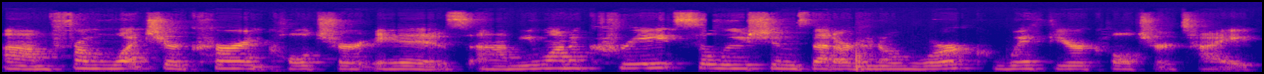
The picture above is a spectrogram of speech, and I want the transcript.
um, from what your current culture is. Um, you want to create solutions that are going to work with your culture type.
